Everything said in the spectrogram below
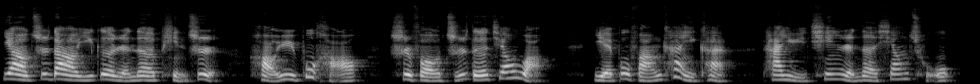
要知道一个人的品质好与不好，是否值得交往，也不妨看一看他与亲人的相处。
